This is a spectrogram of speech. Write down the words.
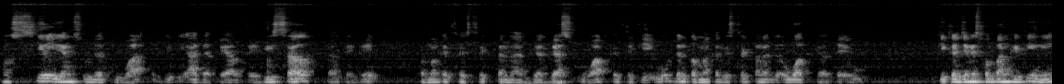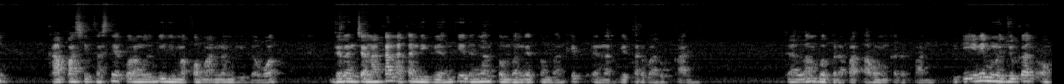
fosil yang sudah tua, jadi ada PLT diesel, PLTD, pembangkit listrik tenaga gas uap, PTGU, dan pembangkit listrik tenaga uap, PLTU. Tiga jenis pembangkit ini, kapasitasnya kurang lebih 5,6 gigawatt, direncanakan akan diganti dengan pembangkit-pembangkit energi terbarukan dalam beberapa tahun ke depan. Jadi ini menunjukkan, oh,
